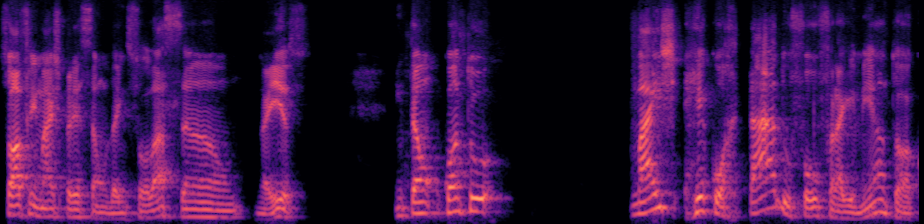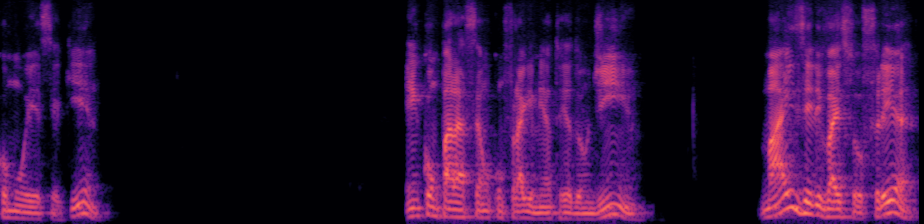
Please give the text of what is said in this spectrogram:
sofrem mais pressão da insolação, não é isso? Então, quanto mais recortado for o fragmento, ó, como esse aqui, em comparação com o fragmento redondinho, mais ele vai sofrer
